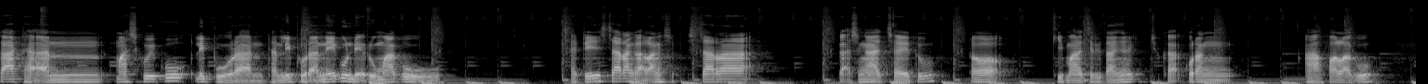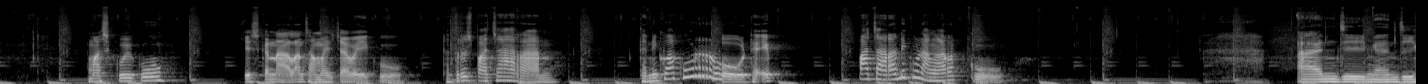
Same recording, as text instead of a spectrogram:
keadaan masku iku liburan dan liburannya iku ndek rumahku. Jadi secara nggak langsung secara nggak sengaja itu atau gimana ceritanya juga kurang hafal aku. Masku iku yes kenalan sama si cewek iku dan terus pacaran. Dan iku aku ro dek pacaran iku nang ngarepku. Anjing anjing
